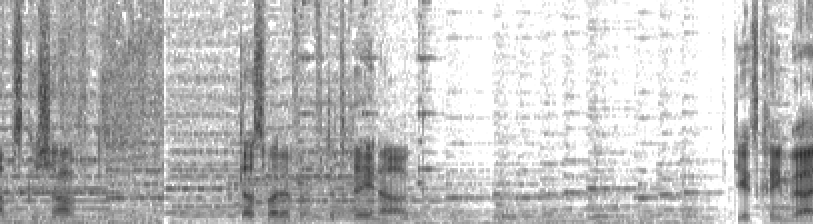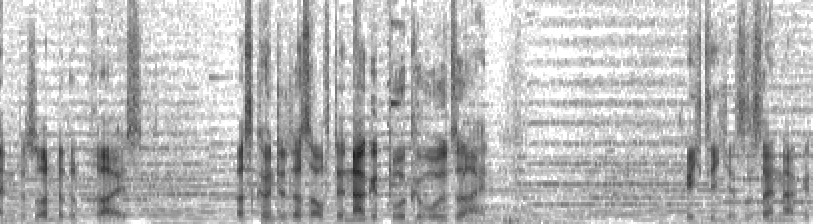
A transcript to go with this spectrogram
Haben es geschafft. Das war der fünfte Trainer. Jetzt kriegen wir einen besonderen Preis. Was könnte das auf der Nugget-Brücke wohl sein? Richtig, es ist ein Nugget.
